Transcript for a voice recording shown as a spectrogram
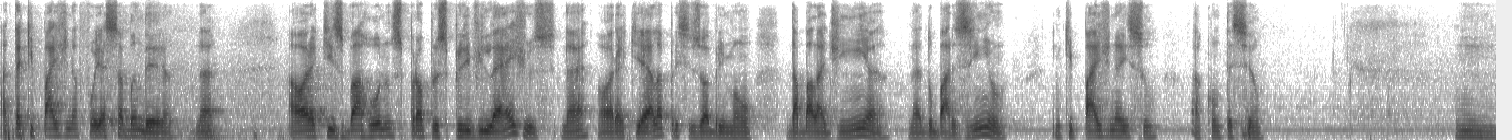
Até que página foi essa bandeira, né? A hora que esbarrou nos próprios privilégios, né? A hora que ela precisou abrir mão da baladinha, né? Do barzinho, em que página isso aconteceu? Hum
